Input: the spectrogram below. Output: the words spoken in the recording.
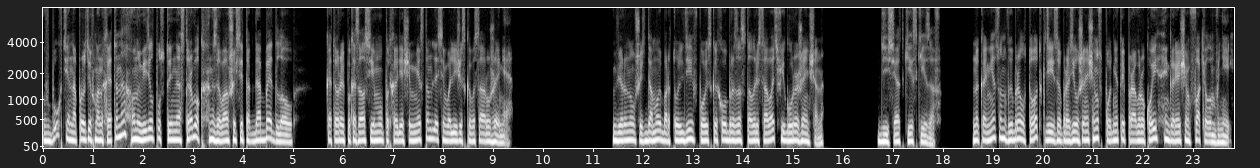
В бухте напротив Манхэттена он увидел пустынный островок, называвшийся тогда Бедлоу, который показался ему подходящим местом для символического сооружения. Вернувшись домой, Бартольди в поисках образа стал рисовать фигуры женщин. Десятки эскизов. Наконец он выбрал тот, где изобразил женщину с поднятой правой рукой и горящим факелом в ней.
